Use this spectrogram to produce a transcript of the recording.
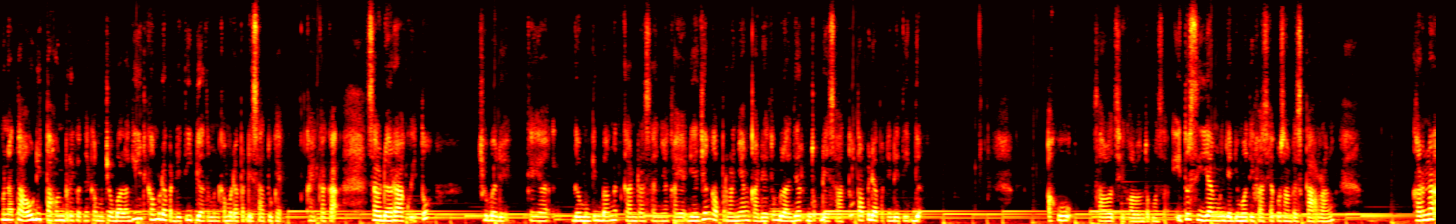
Mana tahu di tahun berikutnya kamu coba lagi kamu dapat D3 teman kamu dapat D1 kayak kayak kakak saudara aku itu coba deh. Kayak gak mungkin banget kan rasanya. Kayak dia aja nggak pernah nyangka dia tuh belajar untuk D1 tapi dapatnya D3 aku salut sih kalau untuk masa itu sih yang menjadi motivasi aku sampai sekarang. Karena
